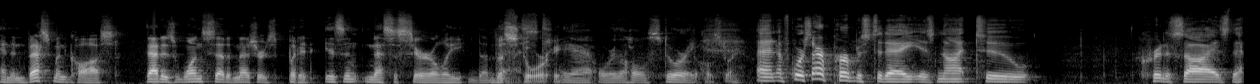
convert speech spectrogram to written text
and investment cost, that is one set of measures, but it isn't necessarily the, the story. Yeah, or the whole story. The whole story. And of course, our purpose today is not to criticize the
